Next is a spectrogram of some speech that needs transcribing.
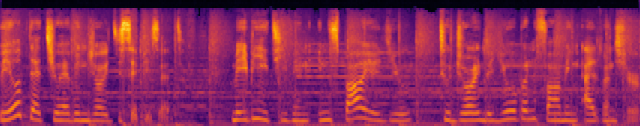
We hope that you have enjoyed this episode. Maybe it even inspired you to join the urban farming adventure.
